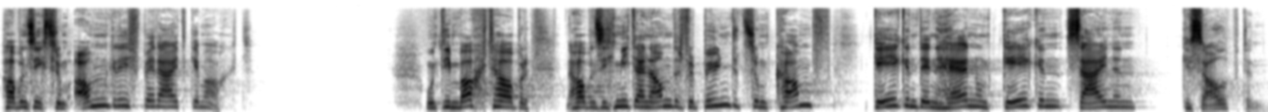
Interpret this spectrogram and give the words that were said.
haben sich zum Angriff bereit gemacht. Und die Machthaber haben sich miteinander verbündet zum Kampf gegen den Herrn und gegen seinen Gesalbten.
